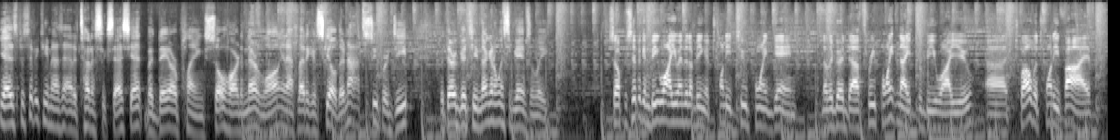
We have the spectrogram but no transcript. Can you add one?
Yeah, the Pacific team hasn't had a ton of success yet, but they are playing so hard, and they're long and athletic and skilled. They're not super deep, but they're a good team. They're going to win some games in the league. So Pacific and BYU ended up being a 22-point game. Another good uh, three-point night for BYU, uh, 12 of 25.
